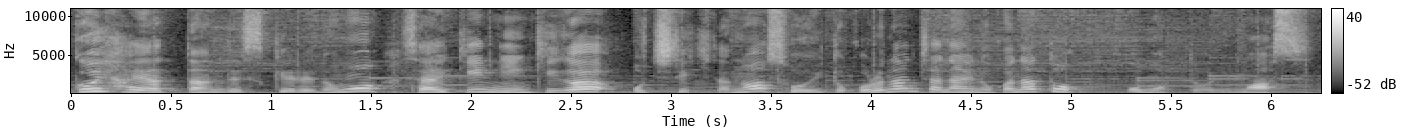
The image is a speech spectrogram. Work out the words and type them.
ごい流行ったんですけれども最近人気が落ちてきたのはそういうところなんじゃないのかなと思っております。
